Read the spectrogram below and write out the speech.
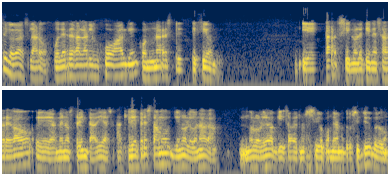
y lo das. Claro, puedes regalarle un juego a alguien con una restricción. Y si no le tienes agregado, eh, al menos 30 días. Aquí de préstamo yo no leo nada. No lo leo aquí, ¿sabes? No sé si lo pondré en otro sitio, pero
